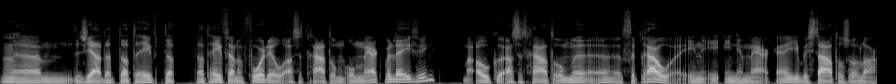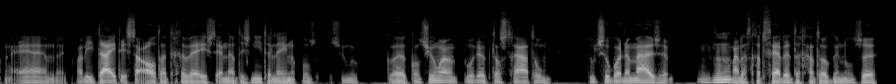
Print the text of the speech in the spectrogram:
Ehm, dus ja, dat, dat, heeft, dat, dat heeft dan een voordeel als het gaat om, om merkbeleving. Maar ook als het gaat om eh, eh, vertrouwen in, in, in een merk. Hè. Je bestaat al zo lang. En kwaliteit is daar altijd geweest. En dat is niet alleen op onze consumer, eh, consumerproduct als het gaat om toetsenborden en muizen. Mhm. Maar dat gaat verder. Dat gaat ook in onze,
